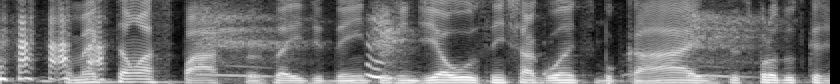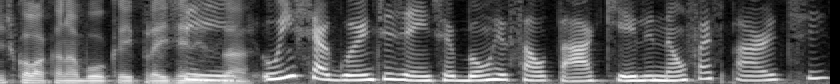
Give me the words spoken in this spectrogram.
Como é que estão as pastas aí de dente? Hoje em dia, os enxaguantes bucais, esses produtos que a gente coloca na boca aí pra higienizar. Sim, o enxaguante, gente, é bom ressaltar que ele não faz parte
